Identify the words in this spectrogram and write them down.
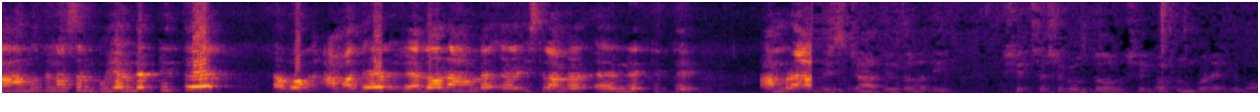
মাহমুদুল হাসান ভুইয়ার নেতৃত্বে এবং আমাদের রেদন আহমেদ ইসলামের নেতৃত্বে। আমরা জাতীয়তাবাদী স্বেচ্ছাসেবক দল সে গঠন করে এবং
